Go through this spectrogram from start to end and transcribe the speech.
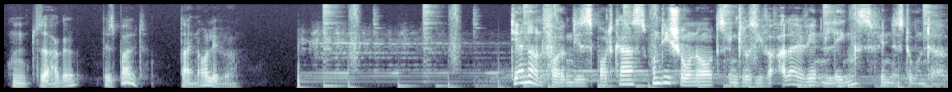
und sage bis bald. Dein Oliver. Die anderen Folgen dieses Podcasts und die Shownotes inklusive aller erwähnten Links findest du unter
